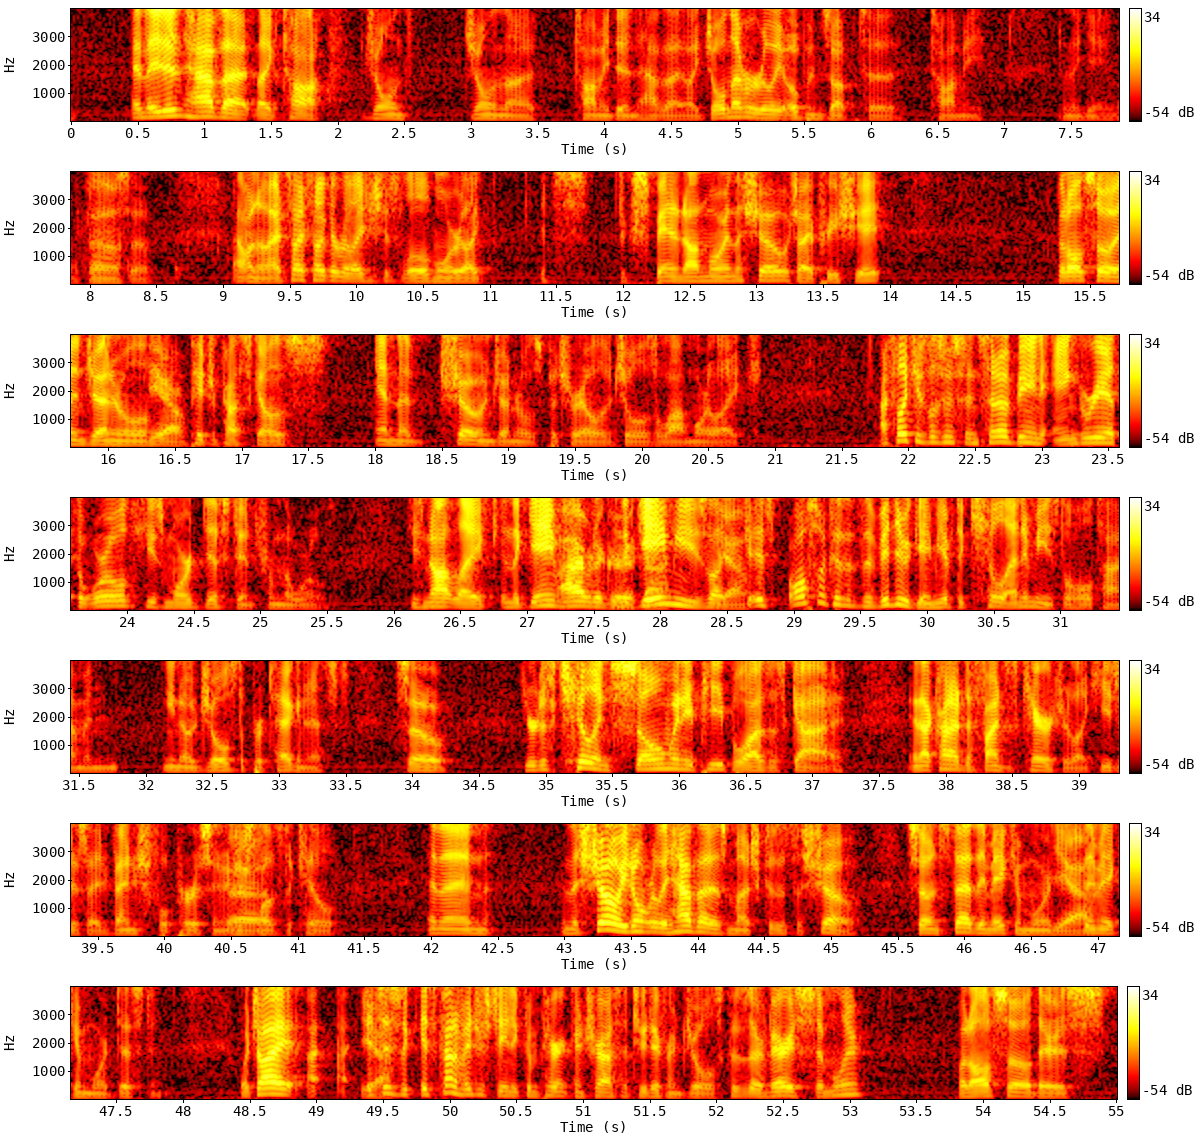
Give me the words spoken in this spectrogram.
and they didn't have that like talk. Joel and Joel and uh, Tommy didn't have that. Like Joel never really opens up to Tommy in the game like that. Oh. So I don't know. That's why I feel like the relationship's a little more like it's, it's expanded on more in the show, which I appreciate. But also in general, Yeah. Pedro Pascal's and the show in general's portrayal of Joel is a lot more like. I feel like he's just instead of being angry at the world, he's more distant from the world. He's not like in the game. I would agree In the game, that. he's like Yeah. it's also because it's a video game. You have to kill enemies the whole time, and you know Joel's the protagonist, so you're just killing so many people as this guy, and that kind of defines his character. Like he's just a vengeful person who just loves to kill. And then in the show, you don't really have that as much because it's a show. So instead, they make him more. Yeah. They make him more distant, which I, I I- it's Yeah. just it's kind of interesting to compare and contrast the two different Joels because they're very similar, but also there's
